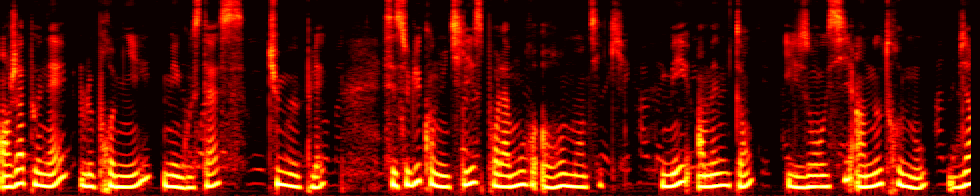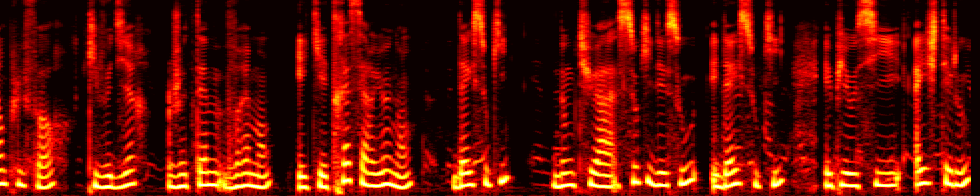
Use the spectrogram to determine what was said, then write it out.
En japonais, le premier, me gustas, tu me plais, c'est celui qu'on utilise pour l'amour romantique. Mais en même temps, ils ont aussi un autre mot, bien plus fort, qui veut dire je t'aime vraiment, et qui est très sérieux, non? Daisuki? Donc tu as Suki Desu et Daisuki, et puis aussi Aishiteru,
